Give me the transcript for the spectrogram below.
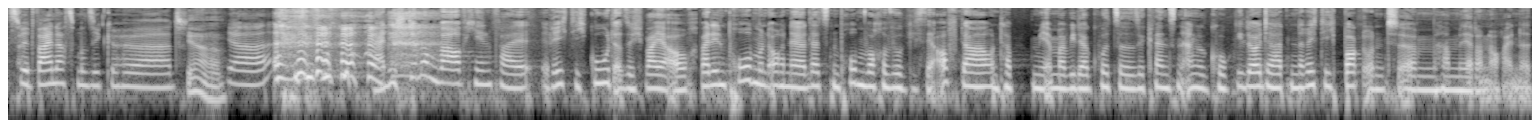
Es wird Weihnachtsmusik gehört. Ja. Ja. Ja, die Stimmung war auf jeden Fall richtig gut. Also ich war ja auch bei den Proben und auch in der letzten Probenwoche wirklich sehr oft da und habe mir immer wieder kurze Sequenzen angeguckt. Die Leute hatten richtig Bock und ähm, haben ja dann auch eine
